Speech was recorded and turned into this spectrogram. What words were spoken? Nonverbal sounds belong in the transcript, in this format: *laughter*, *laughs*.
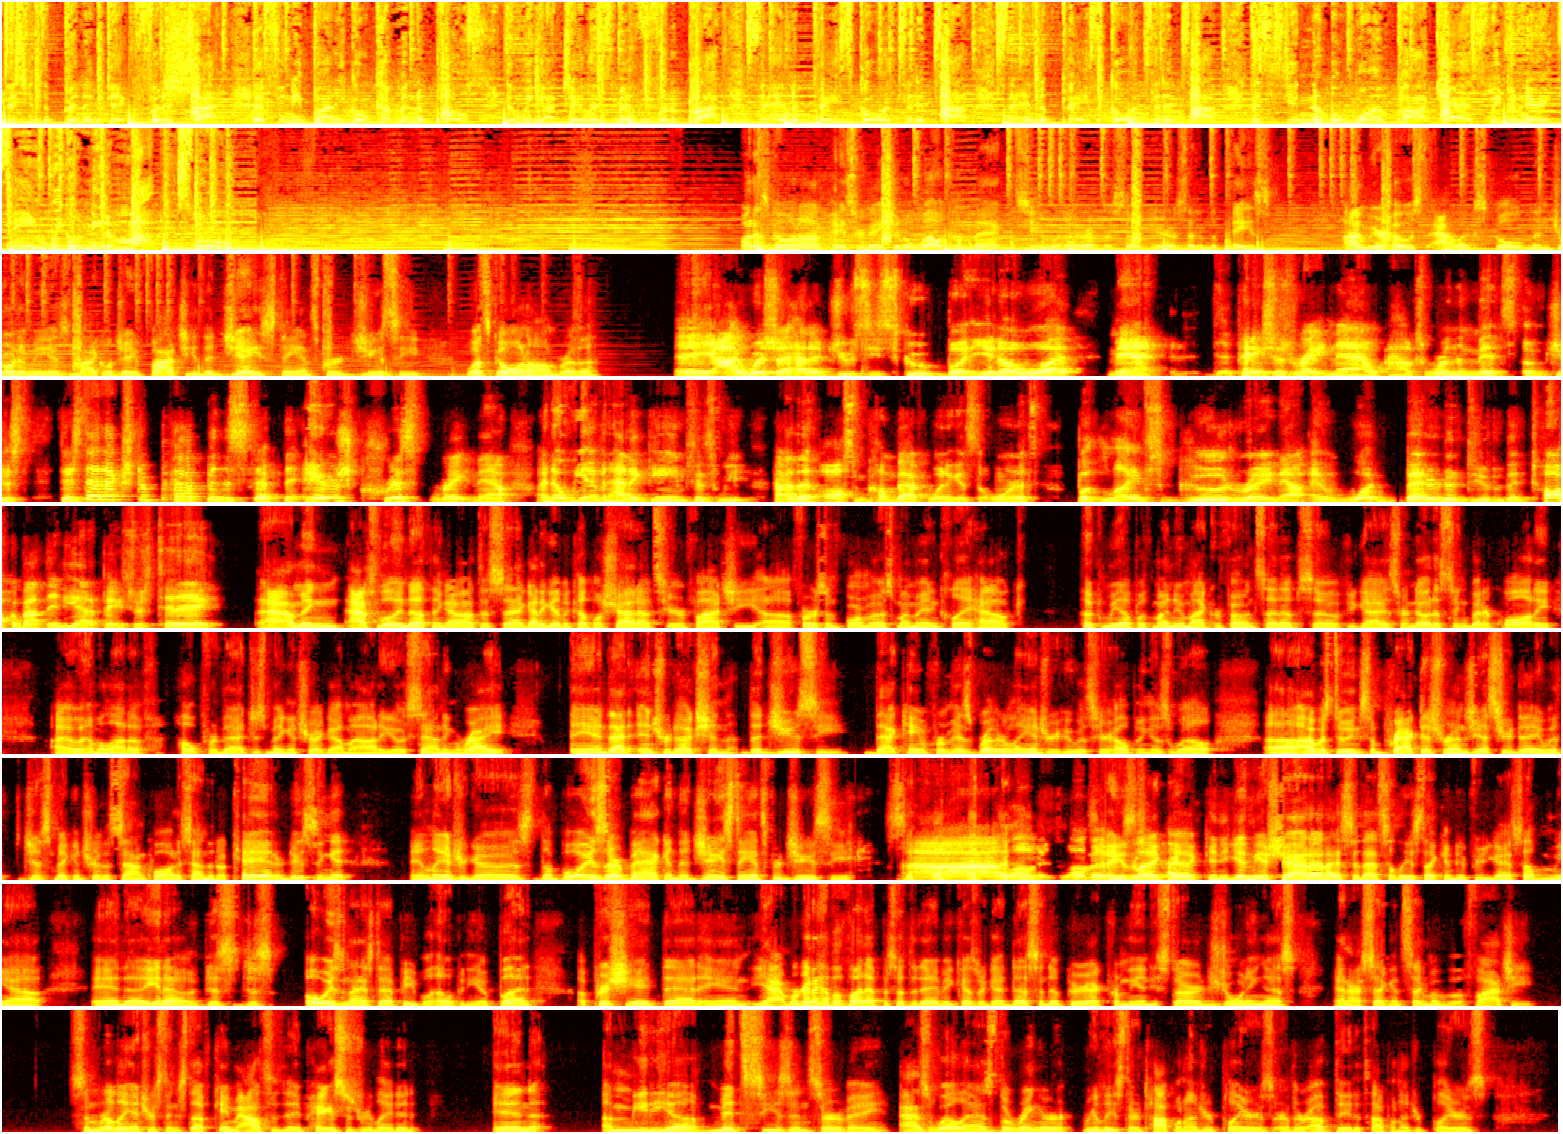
This is the Benedict for the shot. If anybody gon' come in the post, then we got Jalen Smith for the block. Setting the pace, going to the top. Setting the pace, going to the top. This is your number one podcast. Sweeping every team. We gon' need a mop. Smooth. What is going on, Pacer Nation? Welcome back to another episode here of Setting the Pace. I'm your host, Alex Golden, and joining me is Michael J. Facci. The J stands for Juicy. What's going on, brother? Hey, I wish I had a juicy scoop, but you know what? Man, the Pacers right now, Alex, we're in the midst of just there's that extra pep in the step. The air's crisp right now. I know we haven't had a game since we had that awesome comeback win against the Hornets, but life's good right now. And what better to do than talk about the Indiana Pacers today? I mean, absolutely nothing. I have to say, I got to give a couple shout outs here, Facci. Uh, first and foremost, my man Clay Hauk hooked me up with my new microphone setup. So if you guys are noticing better quality, I owe him a lot of help for that, just making sure I got my audio sounding right. And that introduction, the juicy, that came from his brother Landry, who was here helping as well. Uh, I was doing some practice runs yesterday with just making sure the sound quality sounded okay, introducing it. And Landry goes, "The boys are back, and the J stands for juicy." *laughs* So, ah, I love it, love it. So he's Respect. like, uh, "Can you give me a shout out?" I said, "That's the least I can do for you guys, helping me out." And uh, you know, just just always nice to have people helping you, but appreciate that. And yeah, we're gonna have a fun episode today because we got Dustin Dopirak from the Indy Star joining us in our second segment of Facci. Some really interesting stuff came out today, Pacers related, in a media mid-season survey, as well as the Ringer released their top 100 players or their updated top 100 players.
